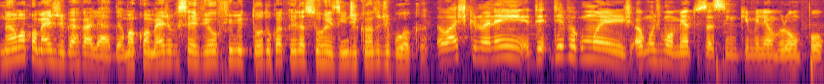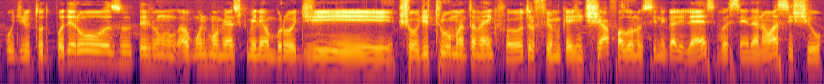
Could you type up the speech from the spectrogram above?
Não é uma comédia de gargalhada, é uma comédia que você vê o filme todo com aquele sorrisinho de canto de boca. Eu acho que não é nem. te- Teve algumas, alguns momentos assim que me lembrou um pouco de Todo Poderoso. Teve um- alguns momentos que me lembrou de Show de Truman também, que foi outro filme que a gente já falou no Cine Galileia. Se você ainda não assistiu,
